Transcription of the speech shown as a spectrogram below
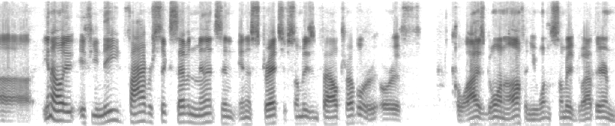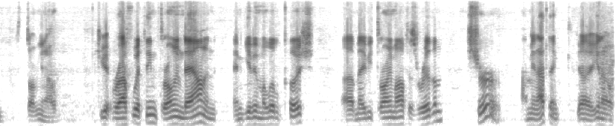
Uh, you know, if you need five or six, seven minutes in, in a stretch, if somebody's in foul trouble, or, or if Kawhi is going off and you want somebody to go out there and, you know, get rough with him, throw him down, and, and give him a little push, uh, maybe throw him off his rhythm, sure. I mean, I think, uh, you know,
